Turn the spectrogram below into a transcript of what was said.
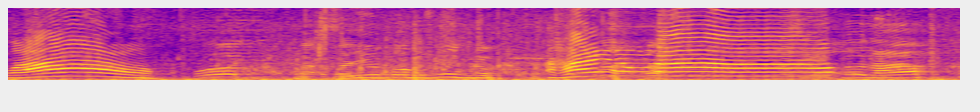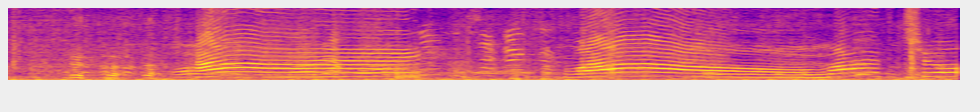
Wow! Sa'yo pa mupog no? Hi, Nong Lao! Hi! Wow! Macho!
